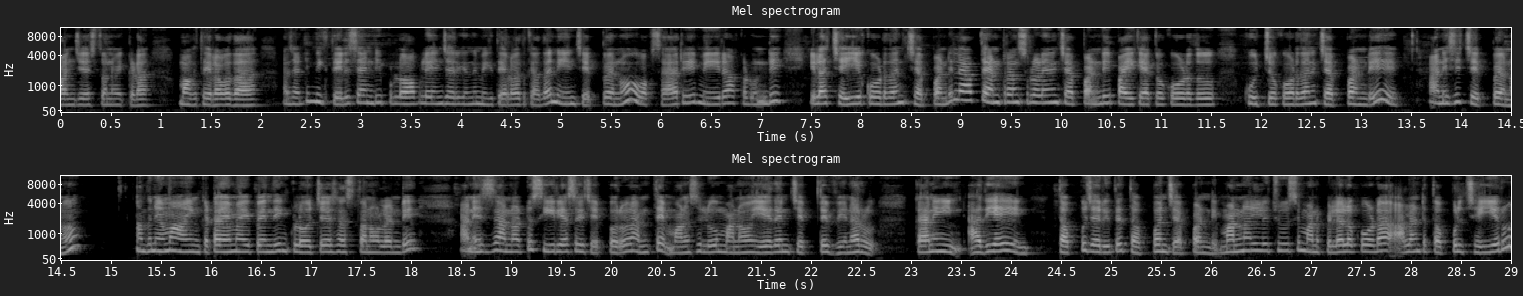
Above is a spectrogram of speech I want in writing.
పని చేస్తున్నాం ఇక్కడ. మాకు తెలియదా అని అంటే మీకు తెలుసండి. ఇప్పుడు లోపల ఏం జరిగింది మీకు తెలియదు కదా. నేను చెప్పాను. ఒకసారి మీరు అక్కడ ఉండి ఇలా చెయ్యకూడదని చెప్పండి. లేకపోతే ఎంట్రన్స్లోనే చెప్పండి. పైకి ఎక్కకూడదు. కూర్చోకూడదని చెప్పండి. అనేసి చెప్పాను. అతనేమో ఇంకా టైం అయిపోయింది. ఇంక క్లోజ్ చేసేస్తాను వాళ్ళండి. అనేసి అన్నట్టు సీరియస్గా చెప్పారు. అంతే మనుషులు మనం ఏదైనా చెప్తే వినరు. కానీ అది తప్పు జరిగితే తప్పు అని చెప్పండి. మనల్ని చూసి మన పిల్లలు కూడా అలాంటి తప్పులు చెయ్యరు.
